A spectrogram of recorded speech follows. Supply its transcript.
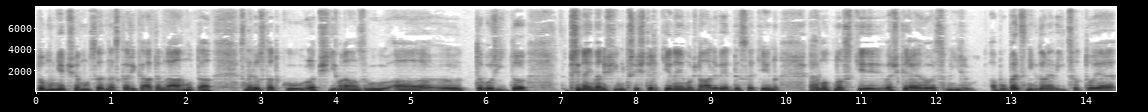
tomu něčemu se dneska říká temná hmota z nedostatku lepšího názvu a e, tvoří to při nejmenším tři čtvrtiny, možná devět desetin hmotnosti veškerého vesmíru. A vůbec nikdo neví, co to je,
